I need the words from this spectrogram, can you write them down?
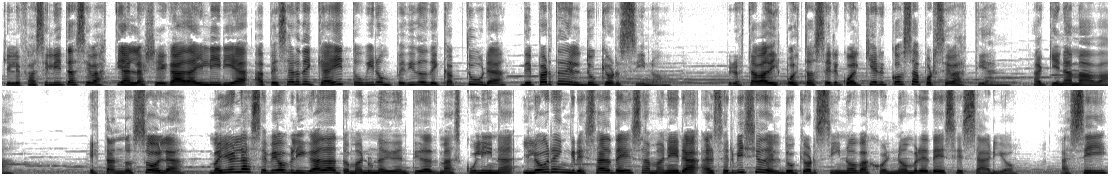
que le facilita a Sebastián la llegada a Iliria a pesar de que ahí tuviera un pedido de captura de parte del duque Orsino pero estaba dispuesto a hacer cualquier cosa por Sebastián, a quien amaba. Estando sola, Viola se ve obligada a tomar una identidad masculina y logra ingresar de esa manera al servicio del duque Orsino bajo el nombre de Cesario. Así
